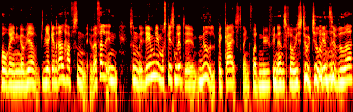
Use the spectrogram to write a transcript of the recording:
forurening, og vi har, vi har generelt haft sådan, i hvert fald en sådan rimelig, måske sådan lidt øh, middelbegejstring for den nye finanslov i studiet indtil videre.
